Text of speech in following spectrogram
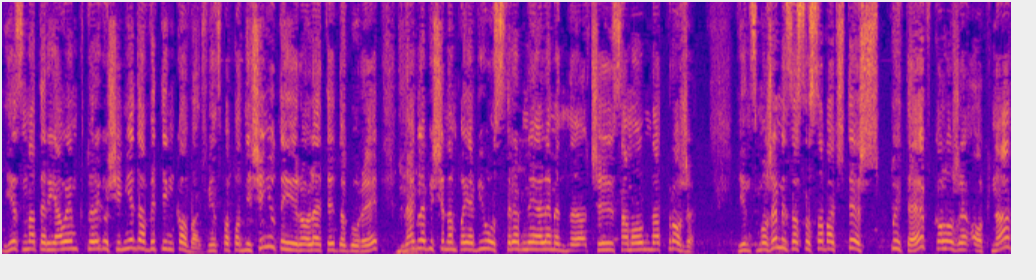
jest materiałem, którego się nie da wytynkować, więc po podniesieniu tej rolety do góry nagle by się nam pojawiło srebrny element, czy samo nadproże. Więc możemy zastosować też płytę w kolorze okna,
